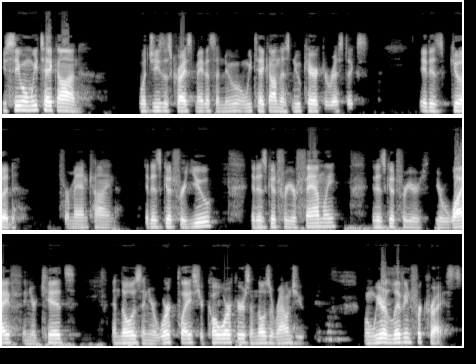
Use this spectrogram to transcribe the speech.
You see, when we take on what Jesus Christ made us anew, when we take on this new characteristics, it is good for mankind. It is good for you. It is good for your family. It is good for your, your wife and your kids and those in your workplace, your coworkers, and those around you. When we are living for Christ,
